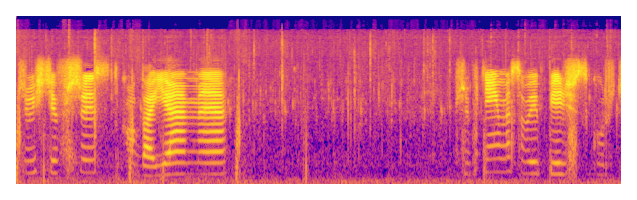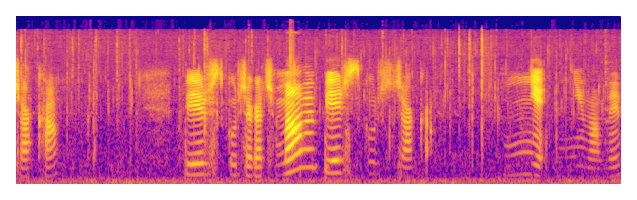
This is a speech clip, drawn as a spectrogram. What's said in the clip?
Oczywiście wszystko dajemy. Przypnijmy sobie pierś z kurczaka. Pierś z kurczaka. Czy mamy pierś z kurczaka? Nie, mamy.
